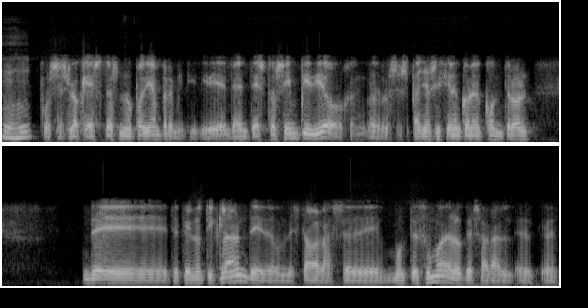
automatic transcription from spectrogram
uh -huh. pues es lo que estos no podían permitir. Evidentemente, esto se impidió, los españoles hicieron con el control de, de Tenochtitlán, de donde estaba la sede de Montezuma, de lo que es ahora el, el,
